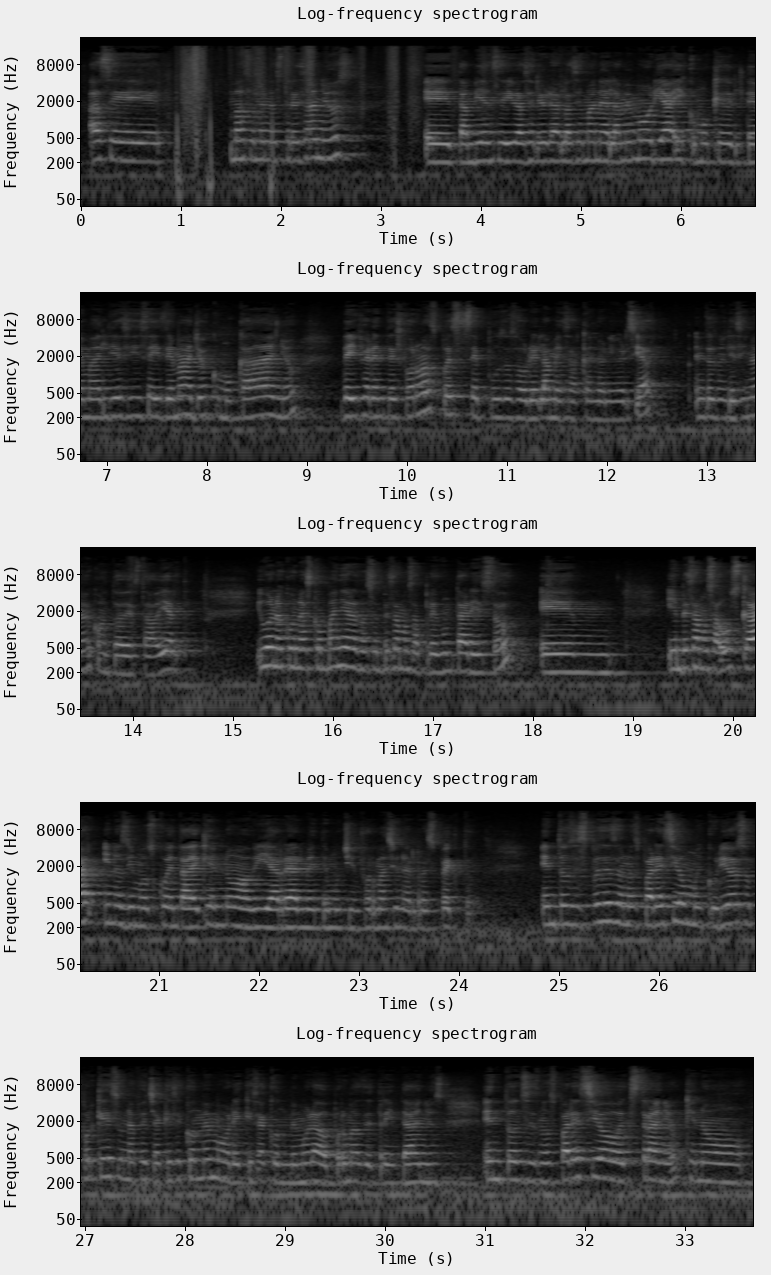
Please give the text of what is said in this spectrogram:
hace más o menos tres años eh, también se iba a celebrar la Semana de la Memoria y como que el tema del 16 de mayo, como cada año, de diferentes formas, pues se puso sobre la mesa acá en la universidad en 2019 cuando todavía estaba abierta. Y bueno, con unas compañeras nos empezamos a preguntar esto. Eh, y empezamos a buscar y nos dimos cuenta de que no había realmente mucha información al respecto. Entonces, pues eso nos pareció muy curioso porque es una fecha que se conmemora que se ha conmemorado por más de 30 años. Entonces nos pareció extraño que no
